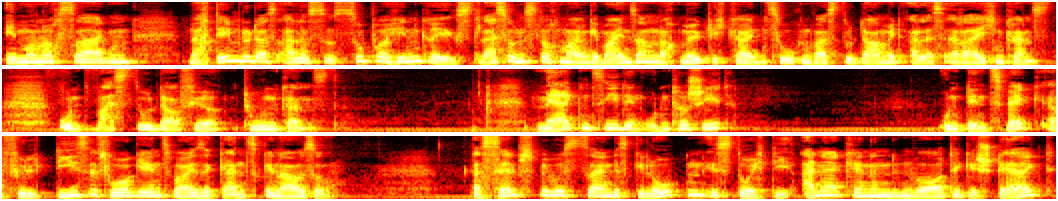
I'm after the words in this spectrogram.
immer noch sagen, Nachdem du das alles so super hinkriegst, lass uns doch mal gemeinsam nach Möglichkeiten suchen, was du damit alles erreichen kannst und was du dafür tun kannst. Merken Sie den Unterschied? Und den Zweck erfüllt diese Vorgehensweise ganz genauso. Das Selbstbewusstsein des Gelobten ist durch die anerkennenden Worte gestärkt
